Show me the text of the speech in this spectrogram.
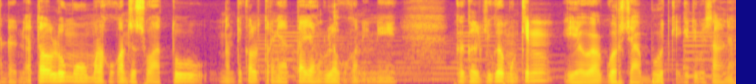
ada nih atau lu mau melakukan sesuatu nanti kalau ternyata yang lu lakukan ini gagal juga mungkin ya gue harus cabut kayak gitu misalnya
